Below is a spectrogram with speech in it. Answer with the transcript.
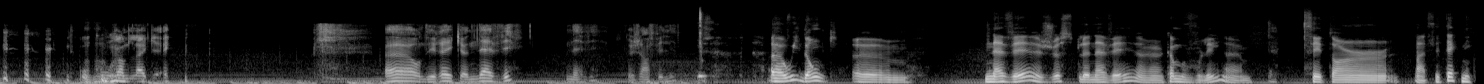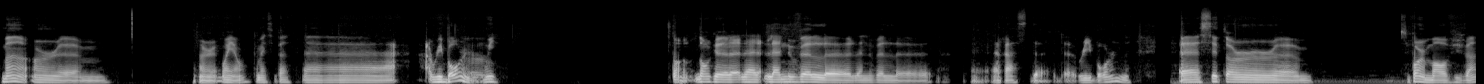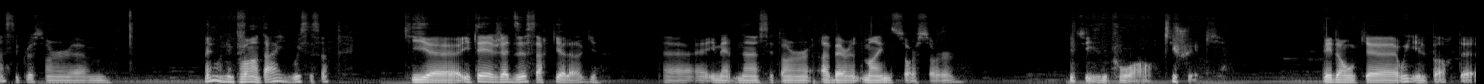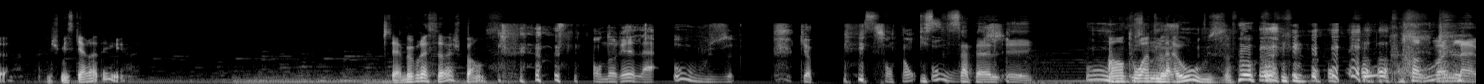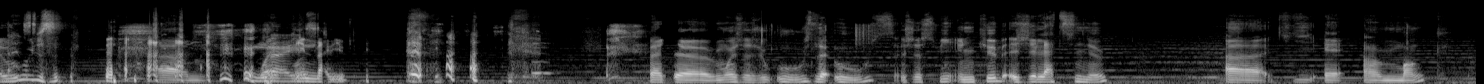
Au courant de la. Euh, on dirait que Navet. Navet, Jean-Philippe? Euh, oui, donc, euh, navet, juste le navet, euh, comme vous voulez. euh, c'est un. ben, c'est techniquement un, euh, un- Voyons, comment ça s'appelle? Euh, Reborn, Euh. oui. Donc, donc, euh, la, la nouvelle, euh, la nouvelle euh, euh, race de, de Reborn. Euh, c'est un. euh, c'est pas un mort-vivant, c'est plus un. Euh, un épouvantail, oui, c'est ça. Qui euh, était jadis archéologue. Euh, et maintenant, c'est un Aberrant Mind Sorcerer qui utilise des pouvoirs psychiques. Et donc, euh, oui, il porte euh, une chemise carottée. C'est à peu près ça, je pense. On aurait la Ouze. Son nom. S'appelle Ouh, Antoine Laouze. Antoine Laouze. Euh, ouais, Nice. Fait que euh, moi, je joue Ooze, le Ooze. Je suis une cube gélatineux euh, qui est un monk.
